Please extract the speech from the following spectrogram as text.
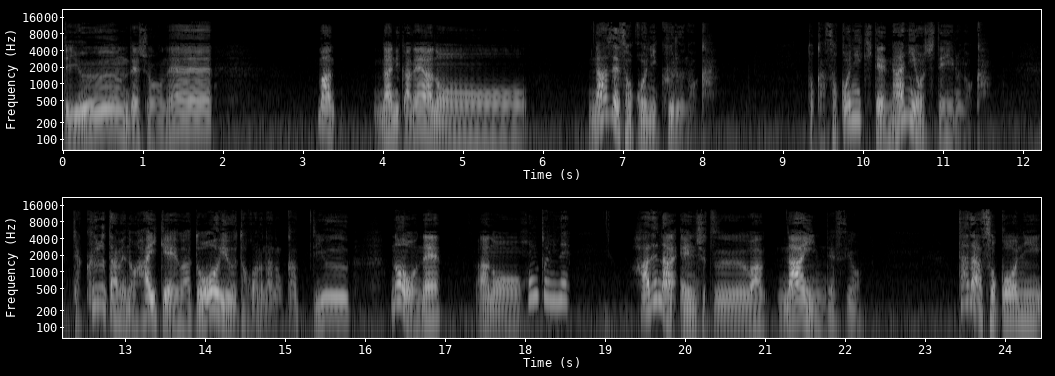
て言うんでしょうね。まあ、何かね、あのー、なぜそこに来るのか。とか、そこに来て何をしているのか。じゃ来るための背景はどういうところなのかっていうのをね、あのー、本当にね、派手な演出はないんですよ。ただそこに、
